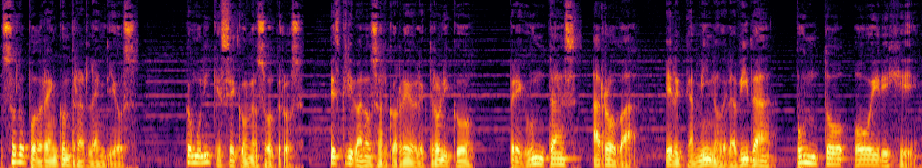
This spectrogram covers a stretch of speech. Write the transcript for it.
solo podrá encontrarla en Dios. Comuníquese con nosotros. Escríbanos al correo electrónico preguntas arroba elcaminodelavida.org.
